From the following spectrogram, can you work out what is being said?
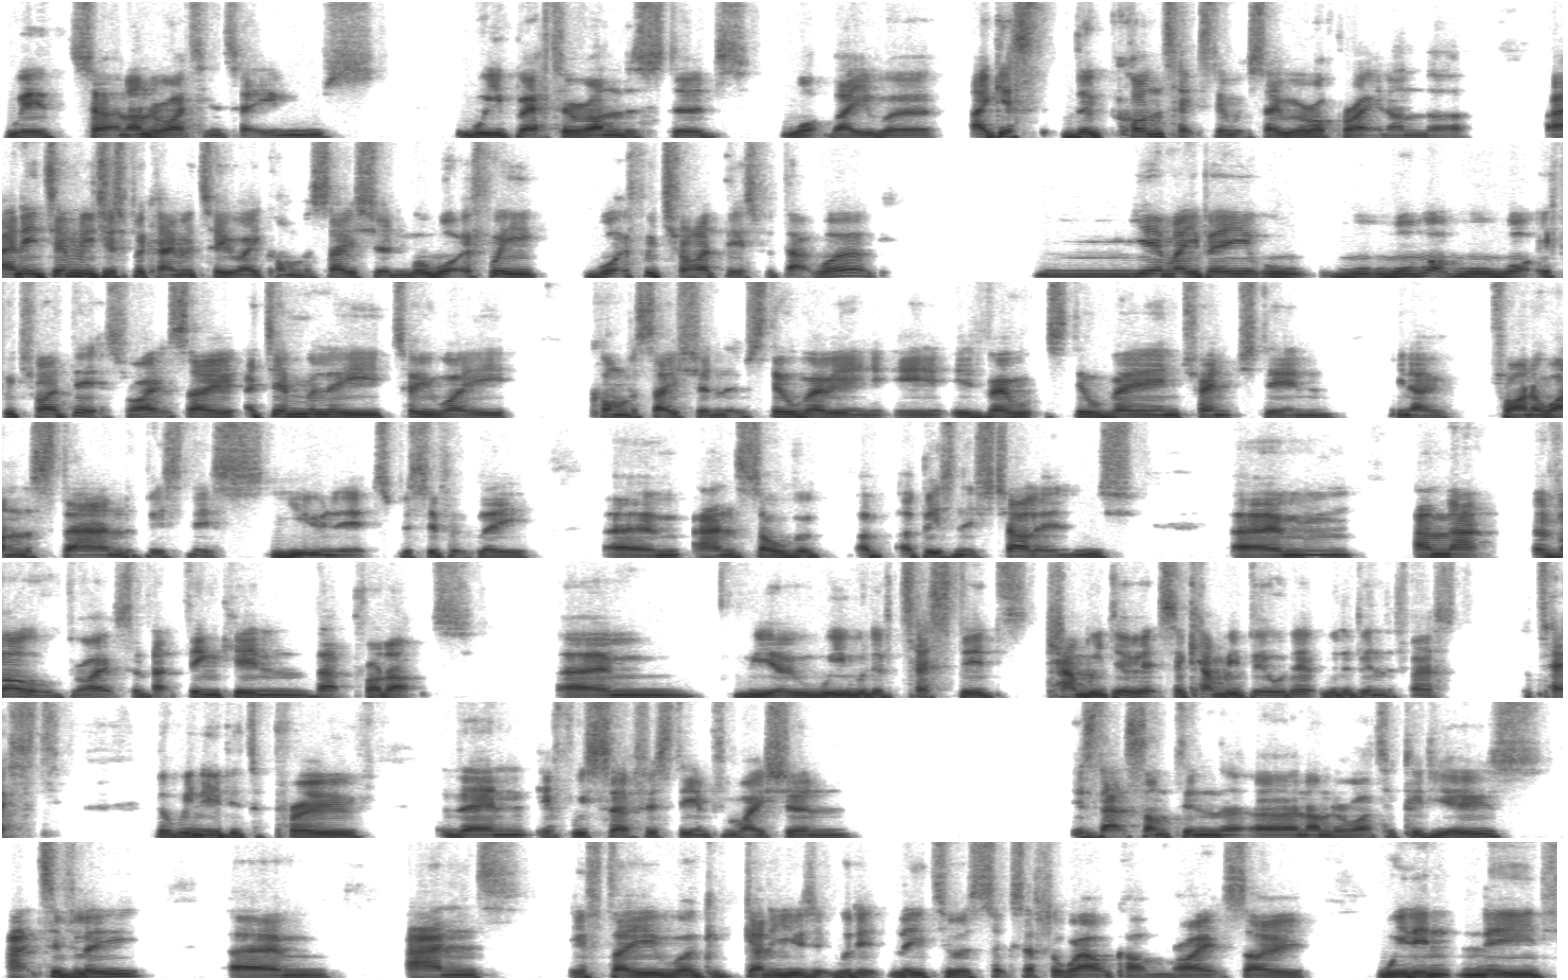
with certain underwriting teams, we better understood what they were. I guess the context in which they were operating under and it generally just became a two-way conversation well what if we what if we tried this would that work mm, yeah maybe well, what, well, what if we tried this right so a generally two-way conversation that was still very is very still very entrenched in you know trying to understand the business unit specifically um, and solve a, a, a business challenge um, and that evolved right so that thinking that product um, you know, we would have tested, can we do it? So can we build it? Would have been the first test that we needed to prove. Then if we surface the information, is that something that uh, an underwriter could use actively? Um, and if they were going to use it, would it lead to a successful outcome? Right. So we didn't need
